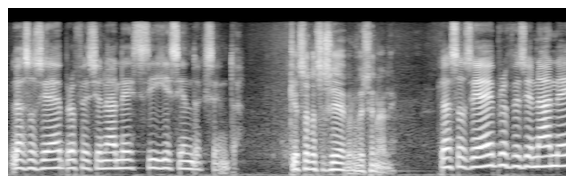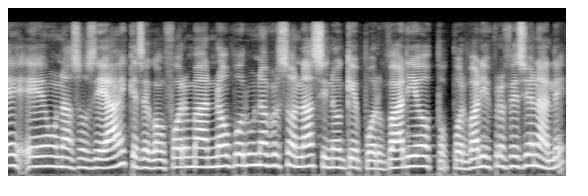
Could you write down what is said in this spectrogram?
La sociedad de profesionales sigue siendo exenta. ¿Qué son las sociedades profesionales? Las sociedades profesionales es una sociedad que se conforma no por una persona, sino que por varios, por, varios profesionales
